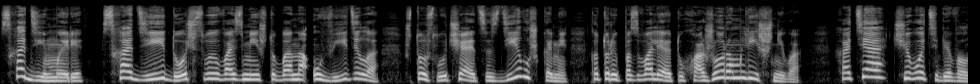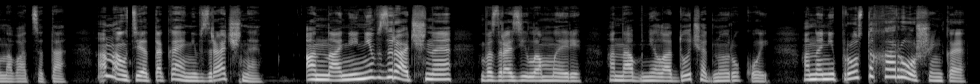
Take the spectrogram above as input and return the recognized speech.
Сходи, Мэри, сходи, дочь свою возьми, чтобы она увидела, что случается с девушками, которые позволяют ухажерам лишнего. Хотя, чего тебе волноваться-то? Она у тебя такая невзрачная». «Она не невзрачная», — возразила Мэри. Она обняла дочь одной рукой. «Она не просто хорошенькая,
